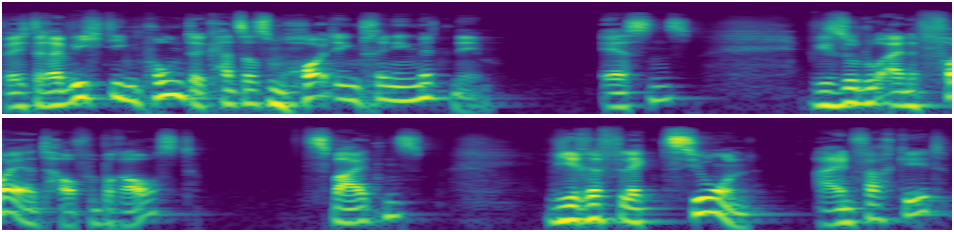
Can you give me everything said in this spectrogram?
Welche drei wichtigen Punkte kannst du aus dem heutigen Training mitnehmen? Erstens, wieso du eine Feuertaufe brauchst. Zweitens, wie Reflexion einfach geht.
